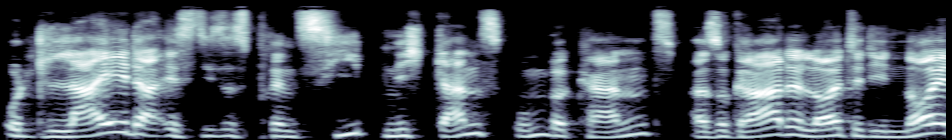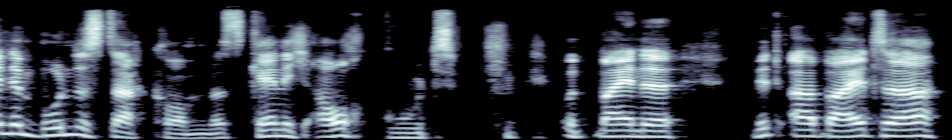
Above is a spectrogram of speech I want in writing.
Und leider ist dieses Prinzip nicht ganz unbekannt. Also gerade Leute, die neu in den Bundestag kommen, das kenne ich auch gut. Und meine Mitarbeiter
